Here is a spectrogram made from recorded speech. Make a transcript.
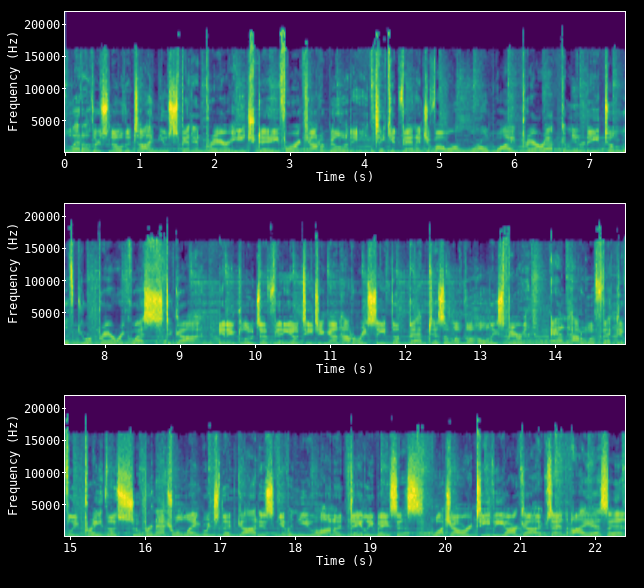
Let others know the time you spent in prayer each day for accountability. Take advantage of our worldwide prayer app community to lift your prayer requests to God. It includes includes a video teaching on how to receive the baptism of the Holy Spirit and how to effectively pray the supernatural language that God has given you on a daily basis. Watch our TV archives and ISN,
